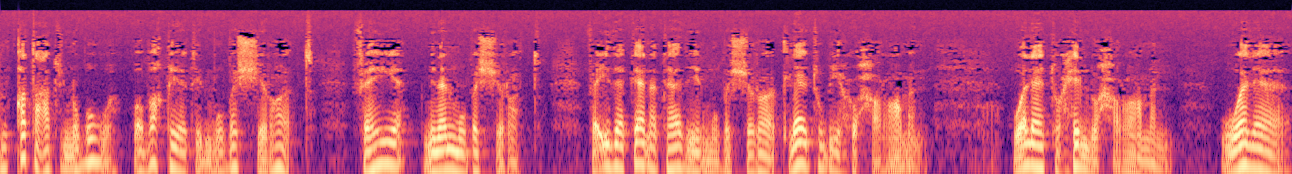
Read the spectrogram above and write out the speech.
انقطعت النبوة وبقيت المبشرات فهي من المبشرات. فإذا كانت هذه المبشرات لا تبيح حراما ولا تحل حراما ولا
